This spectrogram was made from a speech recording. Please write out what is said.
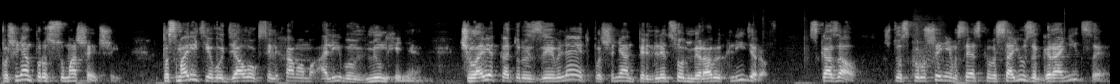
Пашинян просто сумасшедший. Посмотрите его диалог с Ильхамом Алиевым в Мюнхене. Человек, который заявляет, Пашинян перед лицом мировых лидеров, сказал, что с крушением Советского Союза границы,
